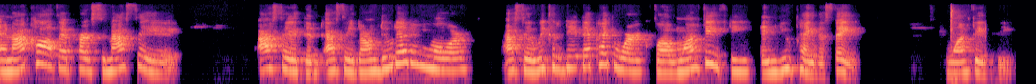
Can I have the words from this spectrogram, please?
And I called that person. I said, I said that I said, don't do that anymore. I said we could have did that paperwork for 150 and you pay the state 150.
